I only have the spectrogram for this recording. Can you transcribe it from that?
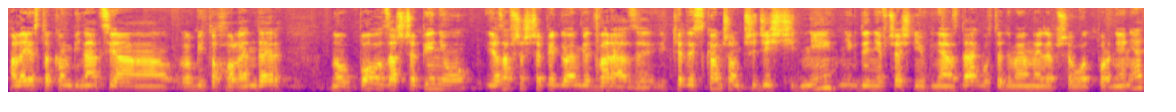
ale jest to kombinacja, robi to Holender. No po zaszczepieniu, ja zawsze szczepię gołębie dwa razy. Kiedy skończą 30 dni, nigdy nie wcześniej w gniazdach, bo wtedy mają najlepsze uodpornienie.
